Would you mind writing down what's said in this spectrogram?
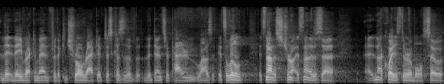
they, they, recommend for the control racket just because of the, the, denser pattern allows it. It's a little, it's not as strong, it's not as, uh, not quite as durable. So,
